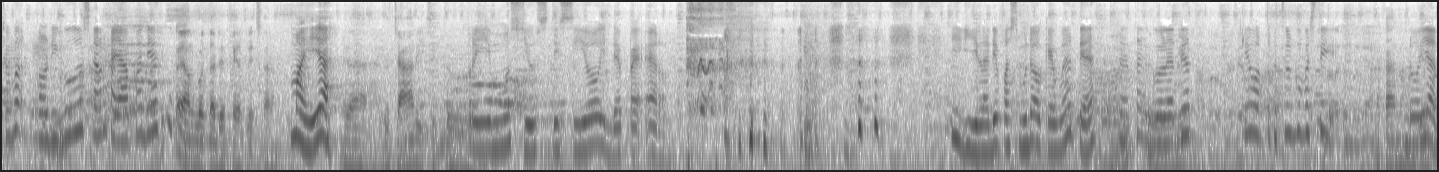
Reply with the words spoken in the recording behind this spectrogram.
Coba kalau di Google sekarang kayak apa dia? Itu kayak anggota DPRD sekarang. Mah iya? Ya lu cari situ. Primus Justisio DPR Ih gila dia pas muda oke banget ya. Ternyata gue liat-liat Kayak waktu kecil gue pasti akan doyan.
